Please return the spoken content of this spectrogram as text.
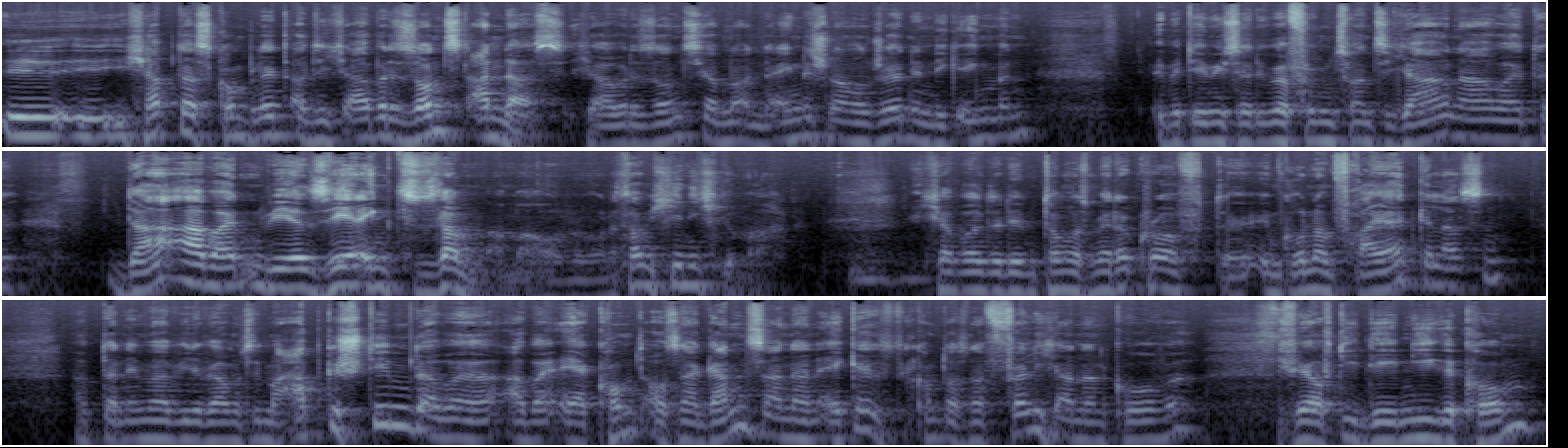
Äh, ich habe das komplett, also ich arbeite sonst anders. Ich arbeite sonst, ich habe noch einen englischen Arrangeur, den Nick Ingman, mit dem ich seit über 25 Jahren arbeite. Da arbeiten wir sehr eng zusammen am Auto. Das habe ich hier nicht gemacht. Ich habe also dem Thomas Meadowcroft im Grunde genommen Freiheit gelassen habe dann immer wieder, wir haben uns immer abgestimmt, aber, aber er kommt aus einer ganz anderen Ecke, kommt aus einer völlig anderen Kurve. Ich wäre auf die Idee nie gekommen.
